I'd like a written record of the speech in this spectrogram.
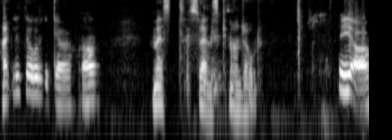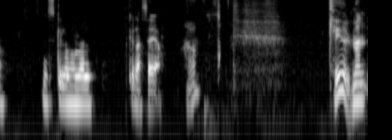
Nej. Lite olika. Ja. Mest svensk med andra ord. Ja, det skulle man väl kunna säga. Ja. Kul, men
